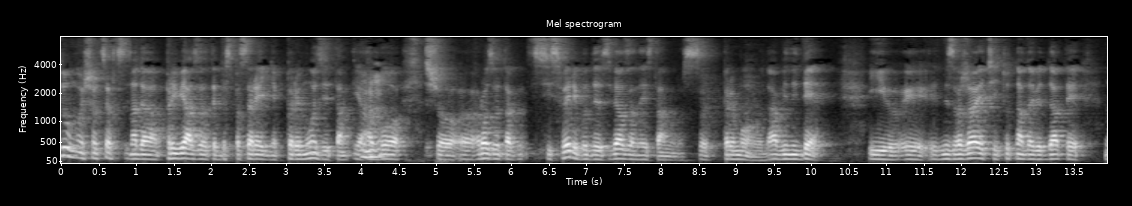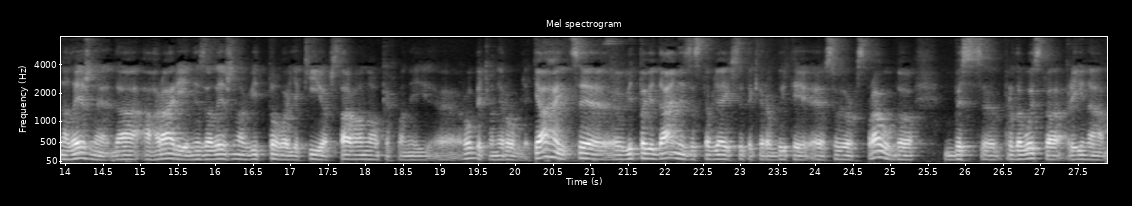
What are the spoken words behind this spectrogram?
думаю, що це треба прив'язувати безпосередньо к перемозі, там і угу. або що е, розвиток в цій сфері буде зв'язаний там з перемогою. Да? Він йде. І, і незважаючи, тут треба віддати належне да, аграрії незалежно від того, які обставинах вони е, роблять, вони роблять. Тяга і це е, відповідальність заставляє їх все таки робити е, свою справу, бо без продовольства країна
